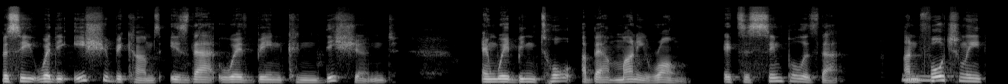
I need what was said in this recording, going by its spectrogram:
But see, where the issue becomes is that we've been conditioned and we've been taught about money wrong. It's as simple as that. Mm. Unfortunately,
